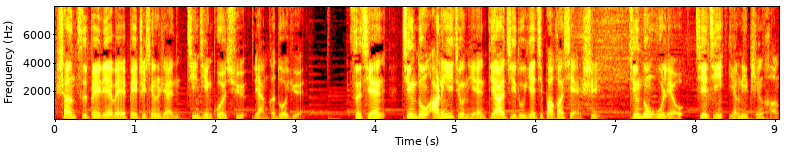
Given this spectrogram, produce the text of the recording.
上次被列为被执行人仅仅过去两个多月。此前，京东二零一九年第二季度业绩报告显示，京东物流接近盈利平衡。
